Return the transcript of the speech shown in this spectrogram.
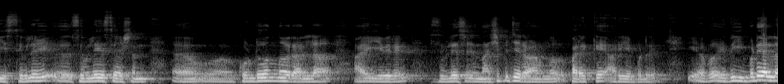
ഈ സിവിലൈ സിവിലൈസേഷൻ കൊണ്ടുവന്നവരല്ല ഇവർ സിവിലൈസേഷൻ നശിപ്പിച്ചവരാണെന്ന് പരക്കെ അറിയപ്പെടുക അപ്പോൾ ഇത് ഇവിടെയല്ല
